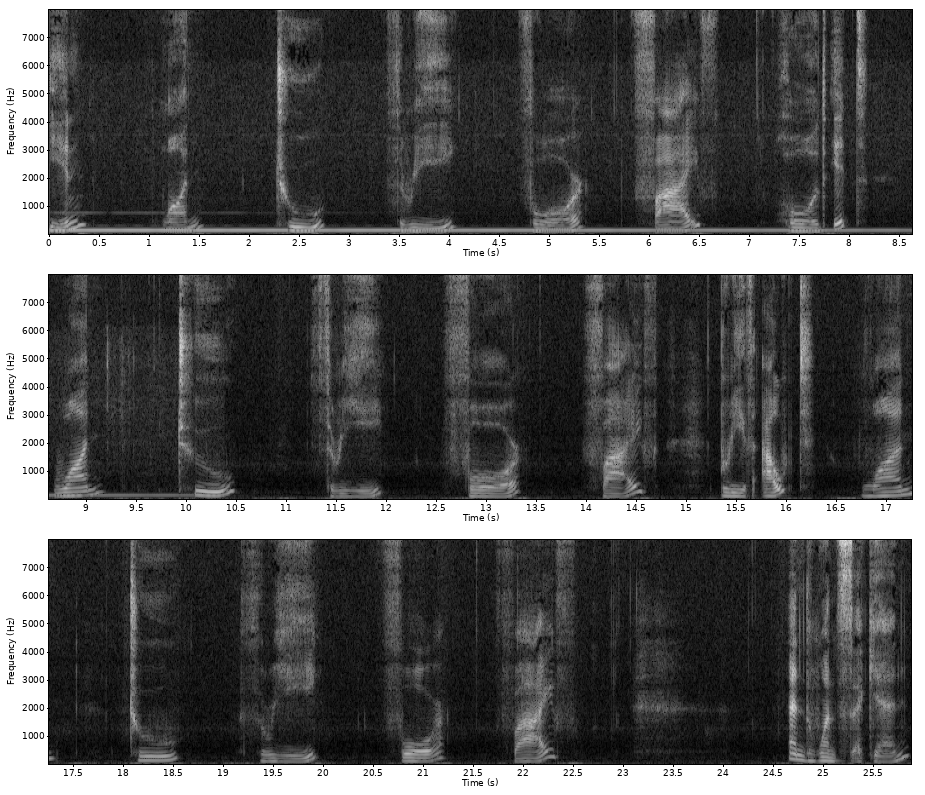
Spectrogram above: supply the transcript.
In. One, two, three, four, five. Hold it. One, two, three, four, five. Breathe out. One, two, three, four, five. And once again,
